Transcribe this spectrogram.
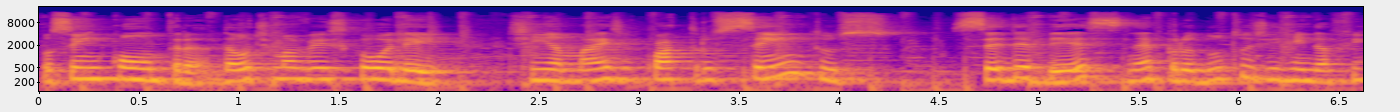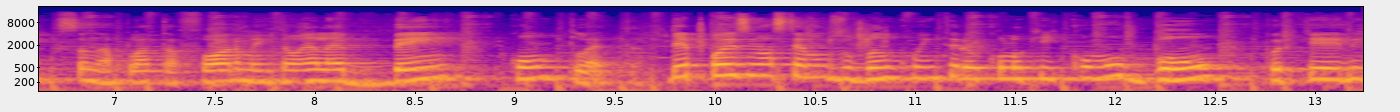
Você encontra, da última vez que eu olhei, tinha mais de 400 CDBs, né, produtos de renda fixa na plataforma, então ela é bem completa. Depois nós temos o Banco Inter, eu coloquei como bom, porque ele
